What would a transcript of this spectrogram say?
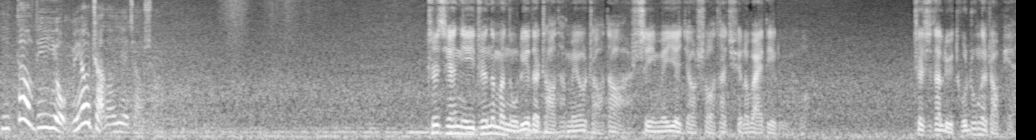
你到底有没有找到叶教授？之前你一直那么努力的找他，没有找到，是因为叶教授他去了外地旅游。这是他旅途中的照片。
